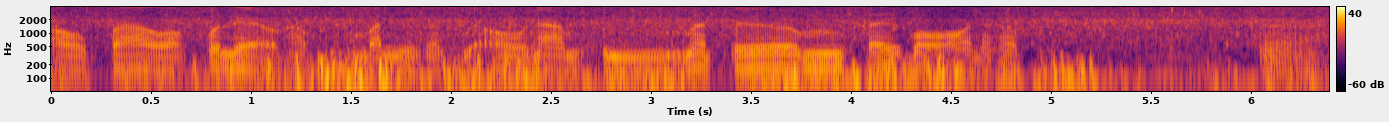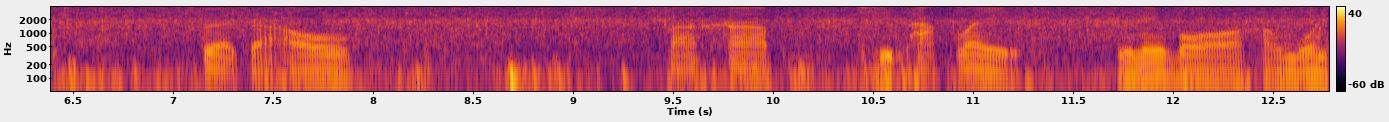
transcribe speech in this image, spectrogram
เอาปลาออกหมดแล้วครับวันนี้ก็จะเอาน้ำขึ้นมาเติมใส่บ่อนะครับเพื่อจะเอาปลาคาบที่พักไว้อยู่ในบ่อข้างบน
